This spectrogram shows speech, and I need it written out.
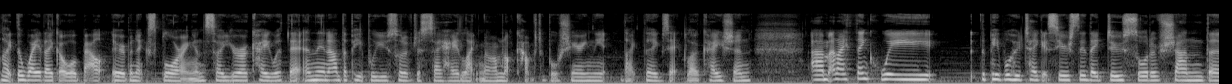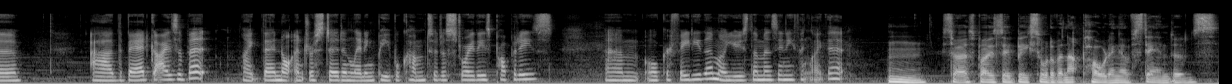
like the way they go about urban exploring and so you're okay with that and then other people you sort of just say hey like no i'm not comfortable sharing the like the exact location. Um, and i think we the people who take it seriously they do sort of shun the uh, the bad guys a bit. Like they're not interested in letting people come to destroy these properties um, or graffiti them or use them as anything like that Mm. So I suppose there'd be sort of an upholding of standards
